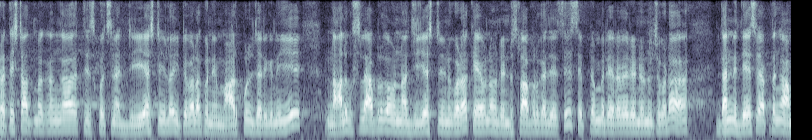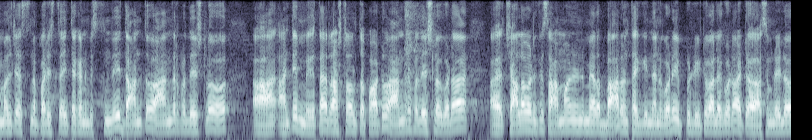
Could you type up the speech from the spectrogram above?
ప్రతిష్టాత్మకంగా తీసుకొచ్చిన జిఎస్టీలో ఇటీవల కొన్ని మార్పులు జరిగినాయి. నాలుగు స్లాబులుగా ఉన్న జిఎస్టీని కూడా కేవలం రెండు స్లాబులుగా చేసి సెప్టెంబర్ ఇరవై రెండు నుంచి కూడా దాన్ని దేశవ్యాప్తంగా అమలు చేస్తున్న పరిస్థితి అయితే కనిపిస్తుంది. దాంతో ఆంధ్రప్రదేశ్లో అంటే మిగతా రాష్ట్రాలతో పాటు ఆంధ్రప్రదేశ్లో కూడా చాలా వరకు సామాన్యుల మీద భారం తగ్గిందని కూడా ఇప్పుడు ఇటీవల కూడా అటు అసెంబ్లీలో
